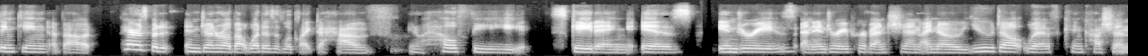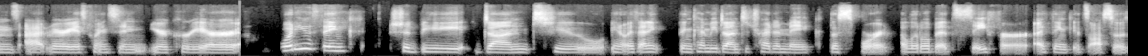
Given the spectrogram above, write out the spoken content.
Thinking about pairs, but in general about what does it look like to have, you know, healthy skating is injuries and injury prevention. I know you dealt with concussions at various points in your career. What do you think should be done to, you know, if anything can be done to try to make the sport a little bit safer. I think it's also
